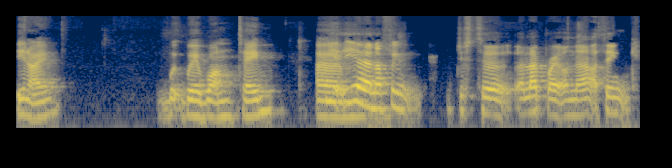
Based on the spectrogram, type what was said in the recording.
you know we're one team. Yeah, yeah, and I think just to elaborate on that, I think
